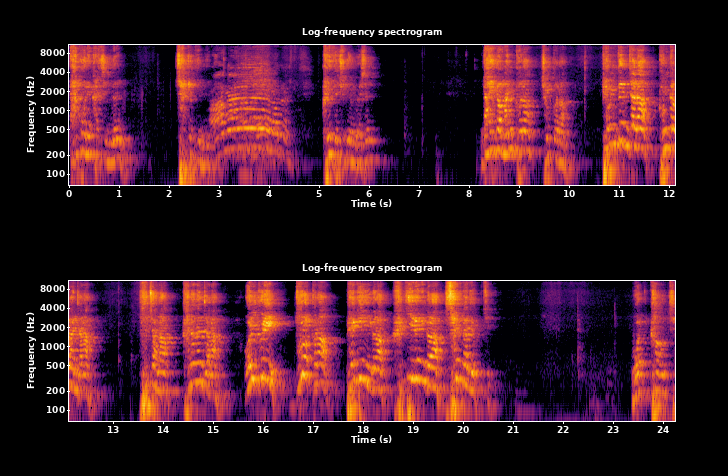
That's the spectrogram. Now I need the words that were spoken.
낙원에 갈 수 있는 자격이 있는 거예요. 아멘. 그런데 중요한 것은 나이가 많거나 적거나 병든 자나 건강한 자나 부자나 가난한 자나 얼굴이 누렇거나 백인이거나 흑인이거나 상관이 없지. What counts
